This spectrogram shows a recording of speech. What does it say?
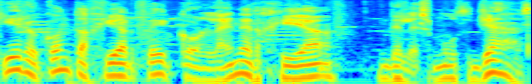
quiero contagiarte con la energía del smooth jazz.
